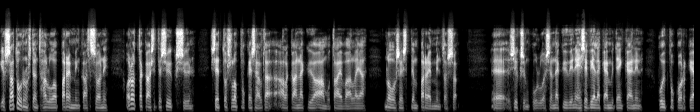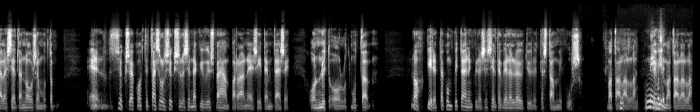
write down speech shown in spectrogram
jos Saturnusta nyt haluaa paremmin katsoa, niin odottakaa sitten syksyyn. Se tuossa loppukesältä alkaa näkyä aamutaivaalla ja nousee sitten paremmin tuossa syksyn kuluessa näkyviin. Ei se vieläkään mitenkään niin huippukorkealle sieltä nouse, mutta syksyä kohti, tai silloin syksyllä se näkyvyys vähän paranee siitä, mitä se on nyt ollut, mutta no, kiirettä kun pitää, niin kyllä se sieltä vielä löytyy nyt tässä tammikuussa matalalla, niin, hyvin mutta, matalalla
